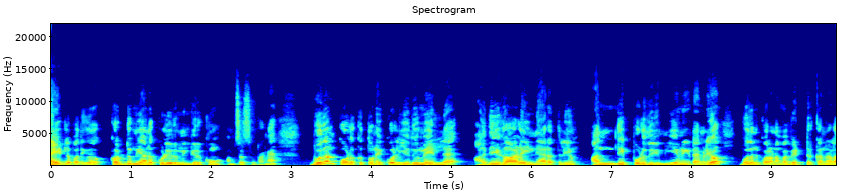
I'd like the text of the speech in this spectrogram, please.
நைட்டில் பார்த்தீங்கன்னா கடுமையான குளிரும் இங்கே இருக்கும் அப்படின்னு சொல்கிறாங்க புதன் கோளுக்கு துணைக்கோள் எதுவுமே இல்லை. அதிகாலை நேரத்துலையும் அந்தி பொழுதுலையும் ஈவினிங் டைம்லையும் புதன் கோளை நம்ம வெற்றுக்கனால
